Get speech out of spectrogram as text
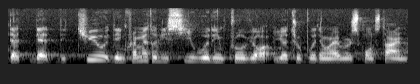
that, that the, two, the incremental GC would improve your, your throughput and web response time.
